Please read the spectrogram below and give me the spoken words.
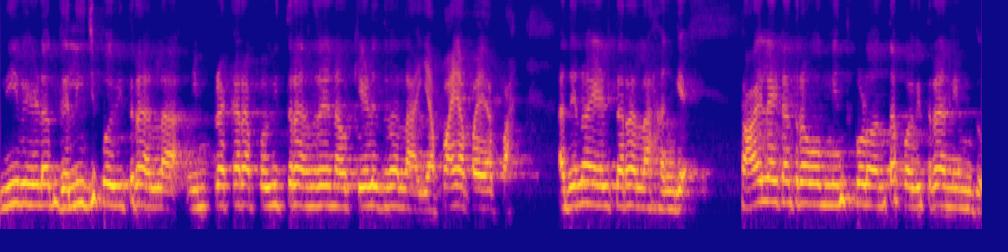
ನೀವ್ ಹೇಳೋ ಗಲೀಜು ಪವಿತ್ರ ಅಲ್ಲ. ನಿಮ್ ಪ್ರಕಾರ ಪವಿತ್ರ ಅಂದ್ರೆ ನಾವು ಕೇಳಿದ್ವಲ್ಲ ಯಪ ಯಪ ಯಪ್ಪ. ಅದೇನೋ ಹೇಳ್ತಾರಲ್ಲ ಹಂಗೆ. ಟಾಯ್ಲೆಟ್ ಹತ್ರ ಹೋಗಿ ನಿಂತ್ಕೊಳ್ಳೋ ಅಂತ ಪವಿತ್ರ ನಿಮ್ದು.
